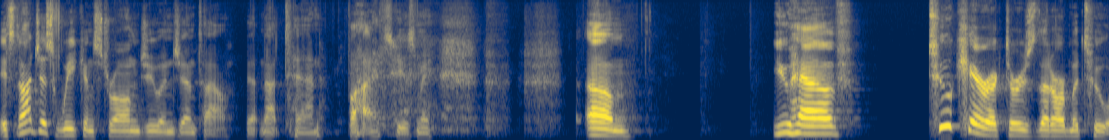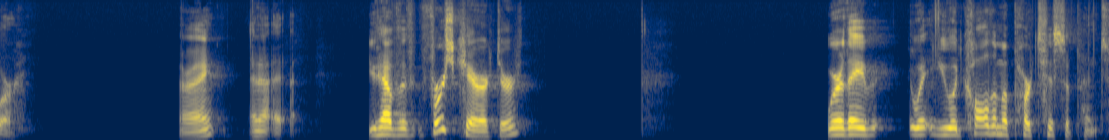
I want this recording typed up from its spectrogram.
it's not just weak and strong, Jew and Gentile. Not ten, five, excuse me. Um, you have two characters that are mature. All right? And I, you have the first character where they you would call them a participant.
